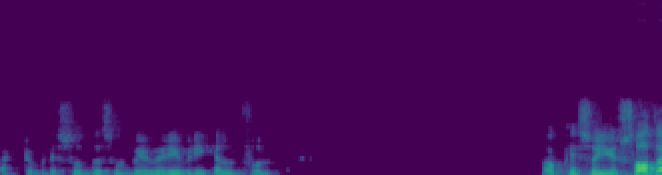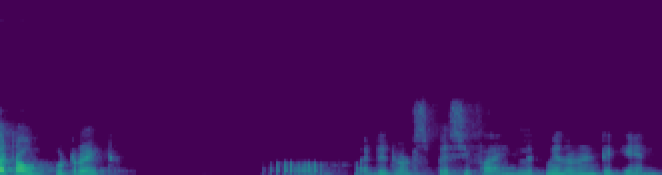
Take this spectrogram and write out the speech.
activities. So this will be very very helpful. Okay so you saw that output right? Uh, I did not specify. Let me run it again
